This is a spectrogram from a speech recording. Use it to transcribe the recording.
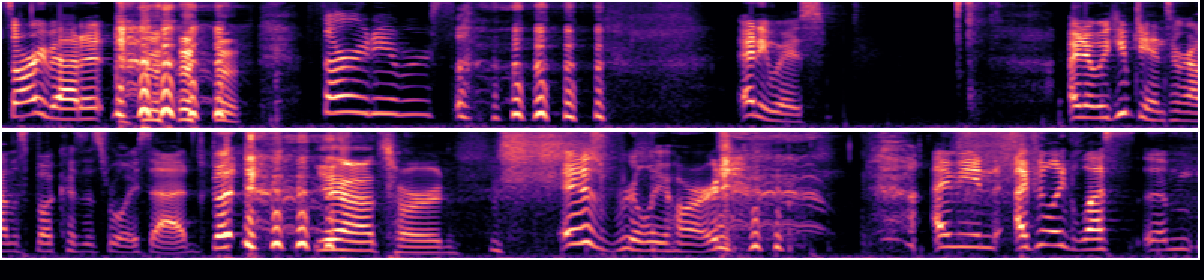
Sorry about it. Sorry, neighbors. Anyways, I know we keep dancing around this book because it's really sad, but Yeah, it's hard. it is really hard. I mean, I feel like less, um,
